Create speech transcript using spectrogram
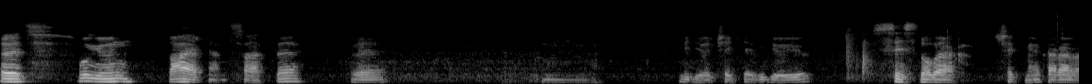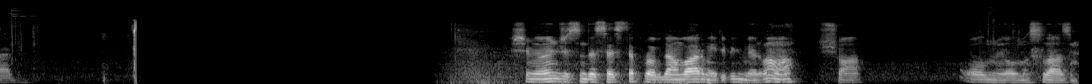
Evet, bugün daha erken bir saatte ve hmm, video çeke videoyu sesli olarak çekmeye karar verdim. Şimdi öncesinde seste problem var mıydı bilmiyorum ama şu an olmuyor olması lazım.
